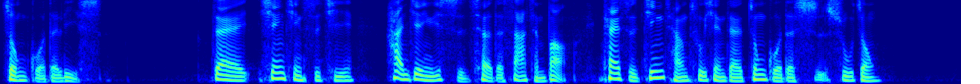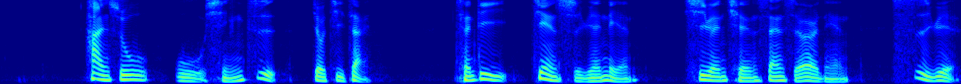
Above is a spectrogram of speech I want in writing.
中国的历史。在先秦时期，汉鉴于史册的沙尘暴开始经常出现在中国的史书中。《汉书·五行志》就记载：成帝建始元年，西元前三十二年四月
